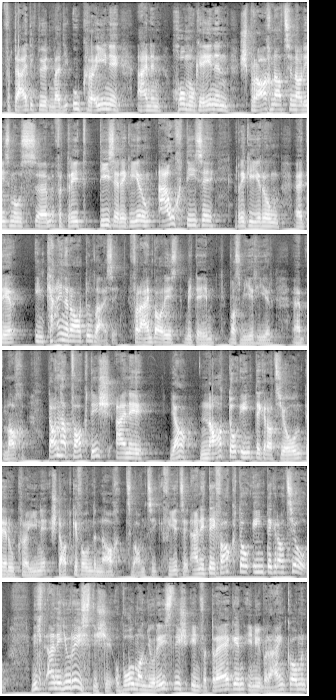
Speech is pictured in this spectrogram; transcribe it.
verteidigt würden, weil die Ukraine einen homogenen Sprachnationalismus ähm, vertritt. Diese Regierung, auch diese Regierung äh, der in keiner Art und Weise vereinbar ist mit dem, was wir hier äh, machen. Dann hat faktisch eine ja, NATO-Integration der Ukraine stattgefunden nach 2014. Eine de facto Integration, nicht eine juristische, obwohl man juristisch in Verträgen, in Übereinkommen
